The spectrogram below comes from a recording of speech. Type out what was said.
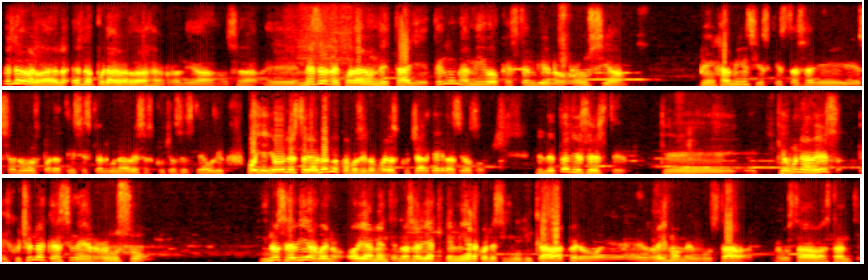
Es la verdad, es la pura verdad en realidad. O sea, eh, me hace recordar un detalle. Tengo un amigo que está en Bielorrusia Benjamín, si es que estás allí, saludos para ti, si es que alguna vez escuchas este audio. Oye, yo le estoy hablando como si lo fuera a escuchar, qué gracioso. El detalle es este, que, que una vez escuché una canción en ruso Y no sabía, bueno, obviamente no sabía qué miércoles significaba, pero el ritmo me gustaba, me gustaba bastante.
